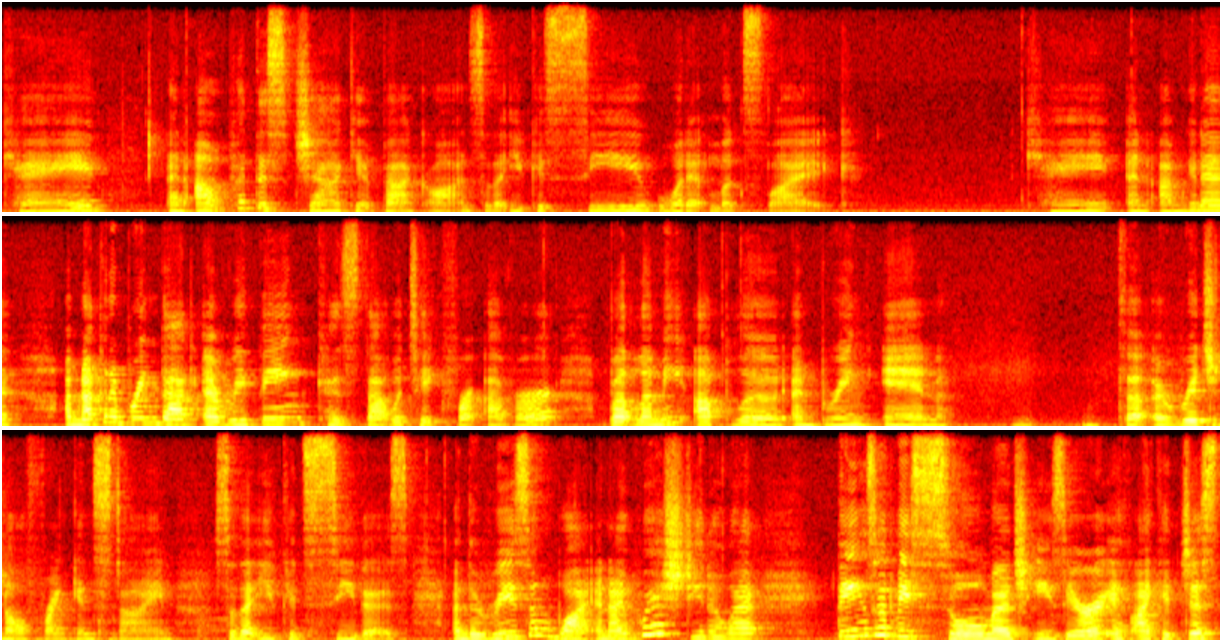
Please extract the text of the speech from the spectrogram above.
okay? And I'll put this jacket back on so that you can see what it looks like. Okay, and I'm gonna, I'm not gonna bring back everything because that would take forever, but let me upload and bring in the original Frankenstein so that you could see this. And the reason why, and I wished, you know what, things would be so much easier if I could just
